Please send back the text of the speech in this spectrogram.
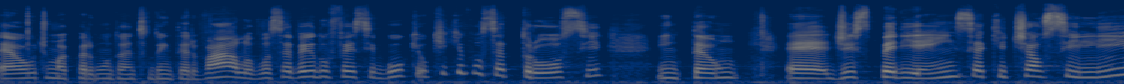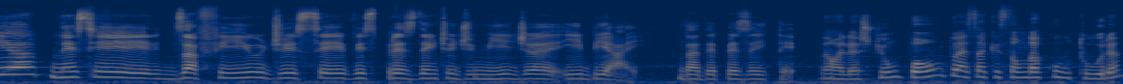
é a última pergunta antes do intervalo. Você veio do Facebook, o que, que você trouxe, então, é, de experiência que te auxilia nesse desafio de ser vice-presidente de mídia e BI da DPZIT? Olha, acho que um ponto é essa questão da cultura,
